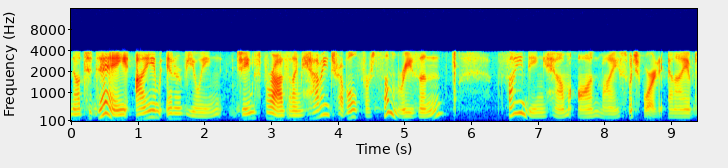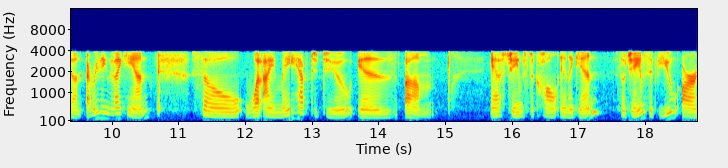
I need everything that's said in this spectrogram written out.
Now today I am interviewing James Baraz, and I'm having trouble for some reason finding him on my switchboard, and I have done everything that I can. So what I may have to do is um, ask James to call in again so, James, if you are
